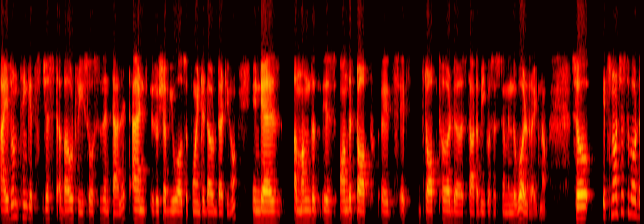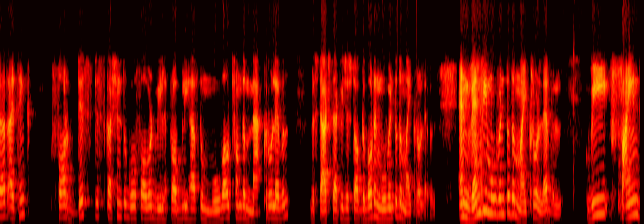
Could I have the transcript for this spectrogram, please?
i don't think it's just about resources and talent. And rushabh you also pointed out that you know india is among the is on the top it's it's top third uh, startup ecosystem in the world right now. So it's not just about that. I think for this discussion to go forward we'll probably have to move out from the macro level the stats that we just talked about and move into the micro level and when we move into the micro level we find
